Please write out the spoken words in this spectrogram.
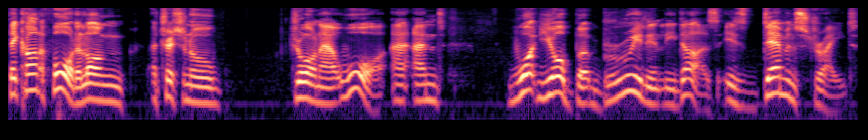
they can't afford a long attritional drawn out war. And what your book brilliantly does is demonstrate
